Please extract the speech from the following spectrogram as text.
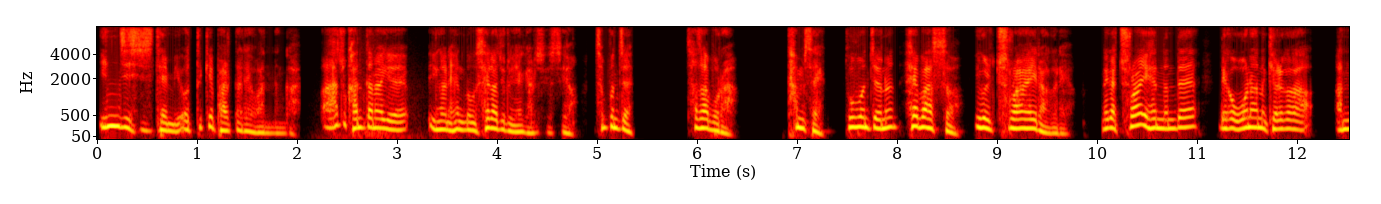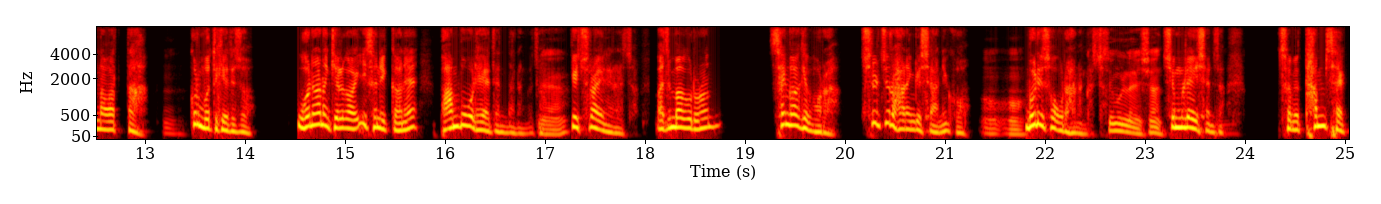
인지 시스템이 어떻게 발달해 왔는가. 아주 간단하게 인간의 행동 세 가지로 이야기할 수 있어요. 첫 번째, 찾아보라. 탐색. 두 번째는 해봤어. 이걸 트라이라 그래요. 내가 트라이 했는데 내가 원하는 결과가 안 나왔다. 음. 그럼 어떻게 되죠? 원하는 결과가 있으니까 반복을 해야 된다는 거죠. 예. 그게 트라이라죠. 마지막으로는 생각해보라. 실제로 하는 것이 아니고 어, 어. 머릿속으로 하는 거죠. 시뮬레이션, 시뮬레이션이죠. 처음에 탐색,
